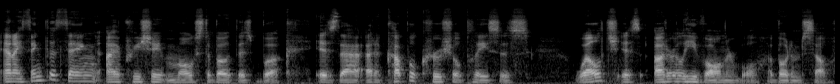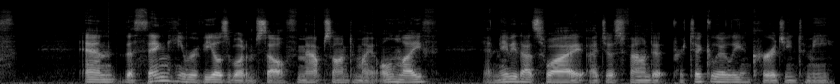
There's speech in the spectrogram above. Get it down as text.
And I think the thing I appreciate most about this book is that at a couple crucial places, Welch is utterly vulnerable about himself. And the thing he reveals about himself maps onto my own life, and maybe that's why I just found it particularly encouraging to me.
